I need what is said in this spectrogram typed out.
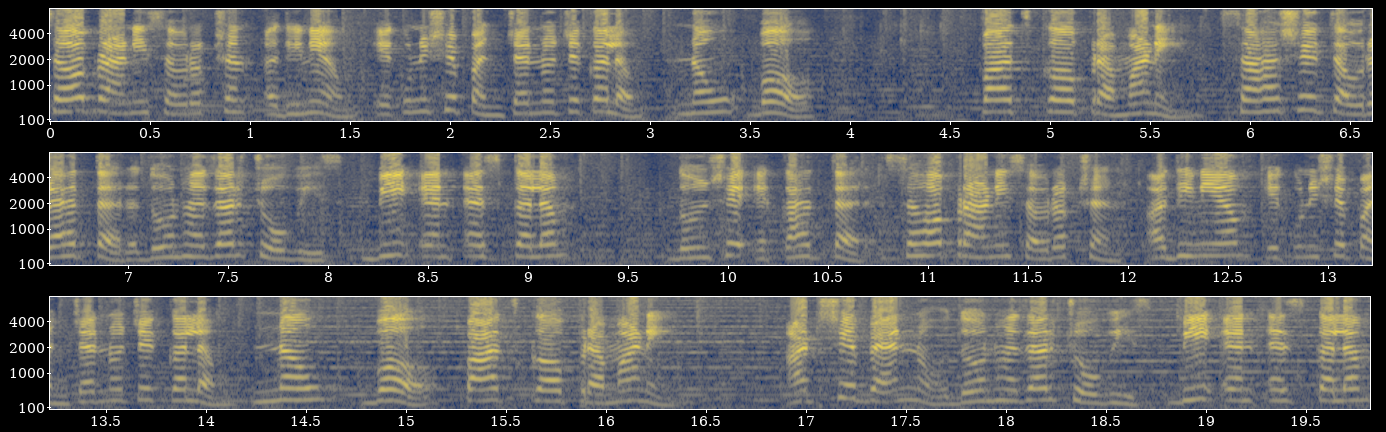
सह प्राणी संरक्षण अधिनियम एकोणीसशे पंच्याण्णवचे कलम नऊ ब पाच क प्रमाणे सहाशे चौऱ्याहत्तर दोन हजार चोवीस बी एन एस कलम दोनशे एकाहत्तर सह प्राणी संरक्षण अधिनियम एकोणीसशे पंच्याण्णवचे कलम नऊ ब पाच क प्रमाणे आठशे ब्याण्णव दोन हजार चोवीस बी एन एस कलम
